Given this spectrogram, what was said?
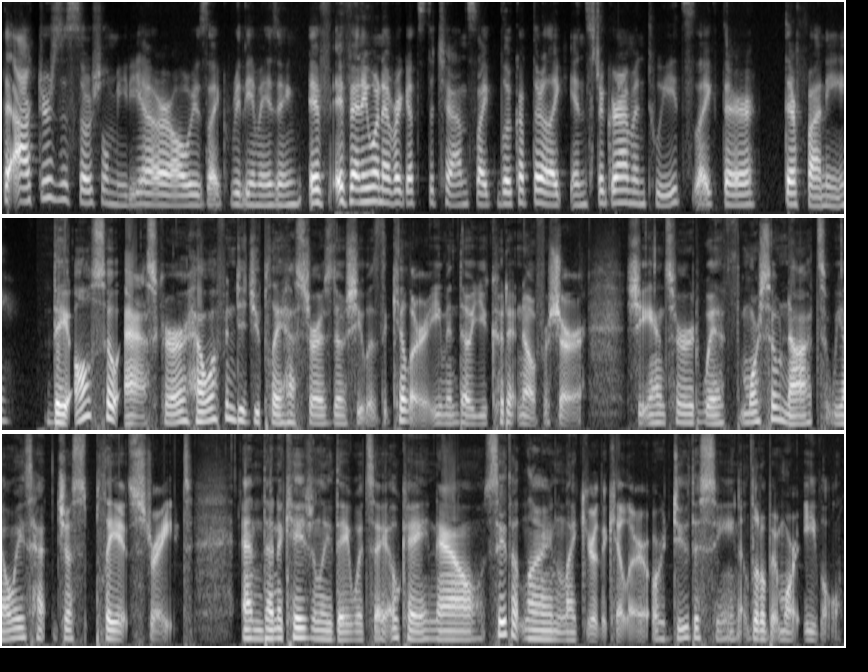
The actors' social media are always like really amazing. If if anyone ever gets the chance, like look up their like Instagram and tweets. Like they're they're funny. They also ask her, How often did you play Hester as though she was the killer, even though you couldn't know for sure? She answered with, More so not. We always ha- just play it straight. And then occasionally they would say, Okay, now say that line like you're the killer, or do the scene a little bit more evil.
